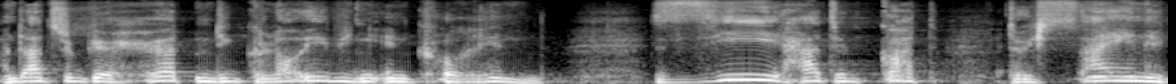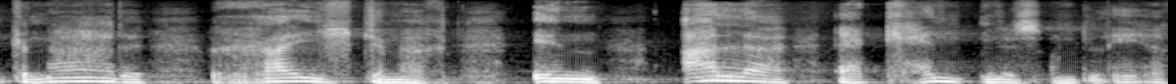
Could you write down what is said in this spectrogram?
Und dazu gehörten die Gläubigen in Korinth. Sie hatte Gott durch seine Gnade reich gemacht in aller Erkenntnis und Lehre.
